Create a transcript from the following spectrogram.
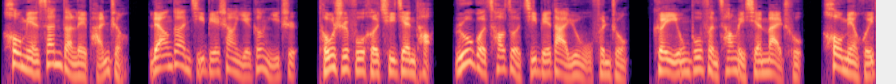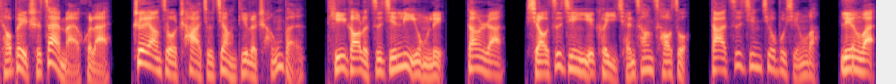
后面三段类盘整，两段级别上也更一致，同时符合区间套。如果操作级别大于五分钟，可以用部分仓位先卖出，后面回调背驰再买回来，这样做差就降低了成本，提高了资金利用率。当然，小资金也可以全仓操作，大资金就不行了。另外，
